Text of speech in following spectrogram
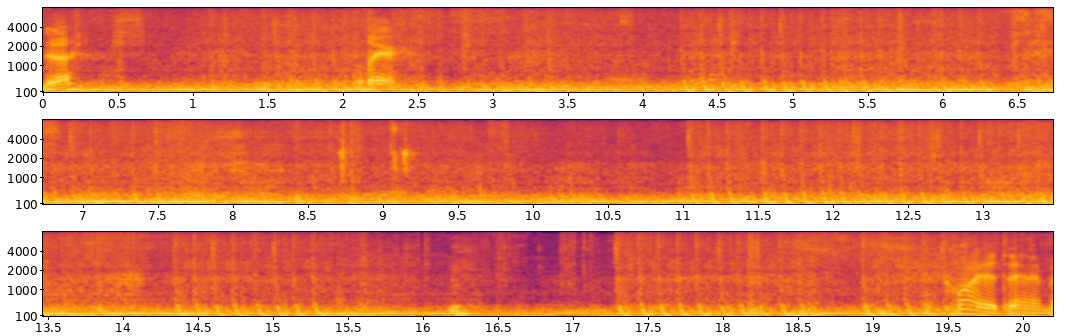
Did I? Where? Quiet, anime.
